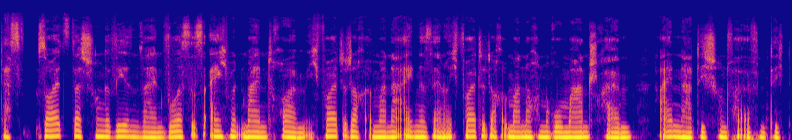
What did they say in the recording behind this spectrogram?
das soll jetzt das schon gewesen sein. Wo ist es eigentlich mit meinen Träumen? Ich wollte doch immer eine eigene Sendung. Ich wollte doch immer noch einen Roman schreiben. Einen hatte ich schon veröffentlicht.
